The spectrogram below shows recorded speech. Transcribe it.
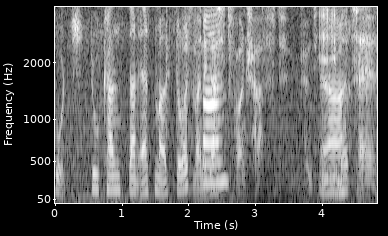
Gut, du kannst dann erstmal Auf zurückfahren. meine Gastfreundschaft könnt ihr Ja. immer zählen.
